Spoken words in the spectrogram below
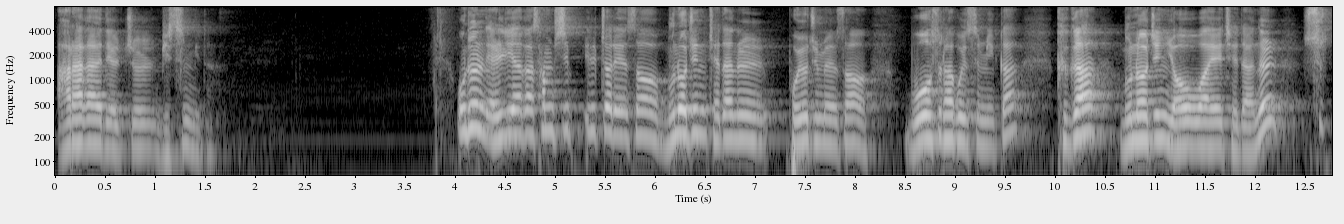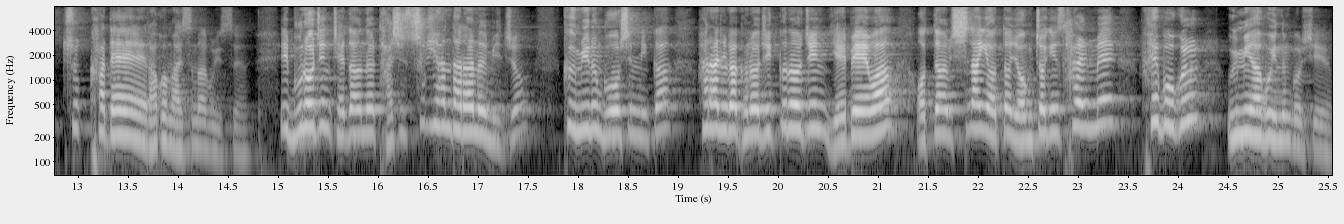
알아가야 될 줄 믿습니다. 오늘 엘리야가 31절에서 무너진 재단을 보여주면서 무엇을 하고 있습니까? 그가 무너진 여호와의 재단을 수축하되라고 말씀하고 있어요. 이 무너진 재단을 다시 수리한다라는 의미죠. 그 의미는 무엇입니까? 하나님과 끊어진 끊어진 예배와 어떤 신앙의 어떤 영적인 삶의 회복을 의미하고 있는 것이에요.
